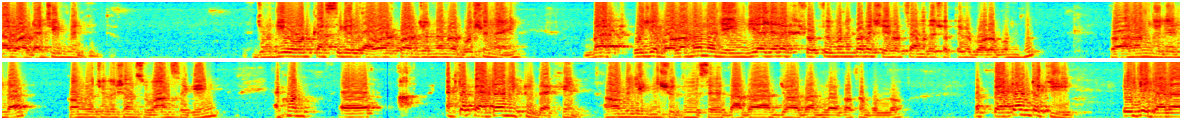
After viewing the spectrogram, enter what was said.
অ্যাওয়ার্ড অ্যাচিভমেন্ট কিন্তু। যদিও ওর কাছ থেকে অ্যাওয়ার্ড পাওয়ার জন্য আমরা বসে নাই বাট ওই যে বলা হয় না যে ইন্ডিয়া যারা শত্রু মনে করে, সে হচ্ছে আমাদের সব থেকে বড় বন্ধু। তো আলহামদুলিল্লাহ কংগ্রেচুলেশন ওয়ান্স এগেইন এখন একটা প্যাটার্ন একটু দেখেন। আওয়ামী লীগ নিষিদ্ধ হয়েছে, দাদা জয় বাংলার কথা বলল। বাট প্যাটার্নটা কি? এই যে যারা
